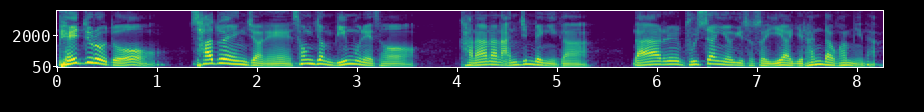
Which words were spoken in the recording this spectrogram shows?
베드로도 사도행전에 성전 미문에서 가난한 안진뱅이가 나를 불쌍히 여기소서 이야기를 한다고 합니다.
